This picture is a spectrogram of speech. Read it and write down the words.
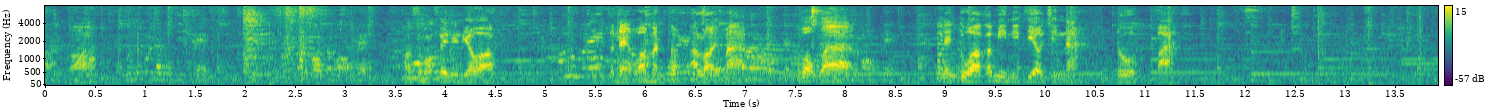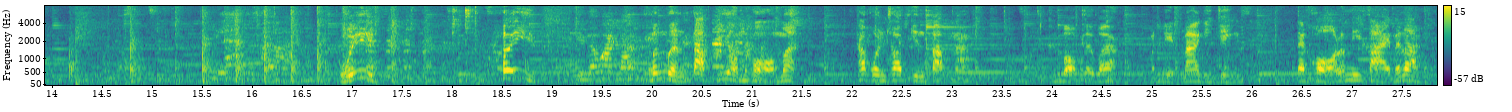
อะอ๋อคุณนึกว่าจะมากินเป็ดมาขอสมองเป็ดเอาสมองเป็ดอย่างเดียวเหรอ แสดงว่ามันต้องอร่อยมาก เขาบอกว่าสมองเป็ดในตัวก็มีนิดเดียวจริงนะ ดูปะอุ้ย เฮ้ยแล้วว่ายน้ำมันเหมือนตับที่หอมๆอะ ถ้าคนชอบกินตับนะ คือบอกเลยว่ามันเด็ดมากจริง ๆ แต่ขอแล้วมีขายไหมล่ะเออ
